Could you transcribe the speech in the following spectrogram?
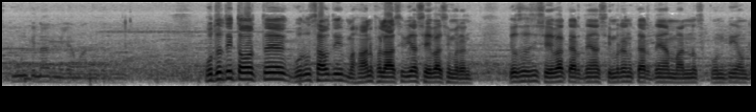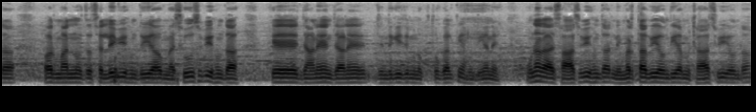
ਸਕੂਨ ਕਿੰਨਾ ਕੁ ਮਿਲਿਆ ਮਨ ਨੂੰ ਜਦੋਂ? ਕੁਦਰਤੀ ਤੌਰ ਤੇ ਗੁਰੂ ਸਾਹਿਬ ਦੀ ਮਹਾਨ ਫਲਸਫੀ ਆ ਸੇਵਾ ਸਿਮਰਨ। ਜਦੋਂ ਅਸੀਂ ਸੇਵਾ ਕਰਦੇ ਹਾਂ ਸਿਮਰਨ ਕਰਦੇ ਹਾਂ ਮਨ ਨੂੰ ਸਕੂਨ ਵੀ ਆਉਂਦਾ ਔਰ ਮਨ ਨੂੰ ਤਸੱਲੀ ਵੀ ਹੁੰਦੀ ਆ ਉਹ ਮਹਿਸੂਸ ਵੀ ਹੁੰਦਾ ਕਿ ਜਾਣੇ ਅਣਜਾਣੇ ਜ਼ਿੰਦਗੀ 'ਚ ਮਨੁੱਖ ਤੋਂ ਗਲਤੀਆਂ ਹੁੰਦੀਆਂ ਨੇ। ਉਹਨਾਂ ਦਾ ਅਹਿਸਾਸ ਵੀ ਹੁੰਦਾ ਨਿਮਰਤਾ ਵੀ ਆਉਂਦੀ ਆ ਮਿਠਾਸ ਵੀ ਆਉਂਦਾ।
